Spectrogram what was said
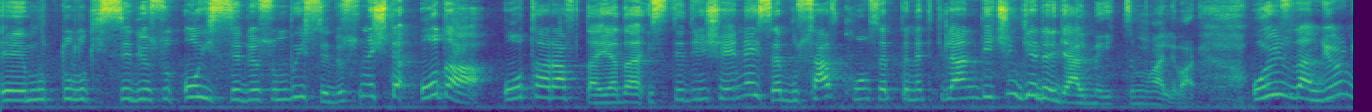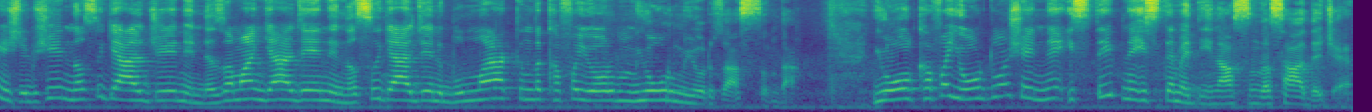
e, mutluluk hissediyorsun. O hissediyorsun bu hissediyorsun. İşte o da o tarafta ya da istediğin şey neyse bu self konseptten etkilendiği için geri gelme ihtimali var. O yüzden diyorum ya işte bir şeyin nasıl geleceğini, ne zaman geleceğini, nasıl geleceğini bunlar hakkında kafa yorum, yormuyoruz aslında. Yor, kafa yorduğun şey ne isteyip ne istemediğin aslında sadece.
